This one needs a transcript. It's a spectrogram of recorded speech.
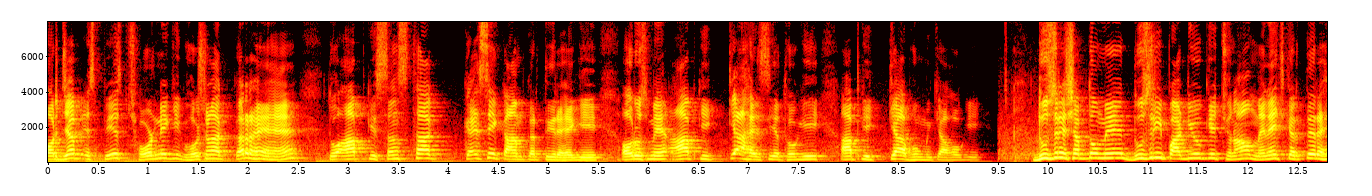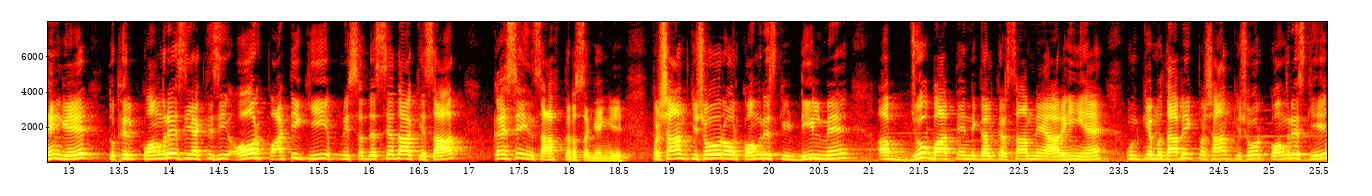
और जब स्पेस छोड़ने की घोषणा कर रहे हैं तो आपकी संस्था कैसे काम करती रहेगी और उसमें आपकी क्या हैसियत होगी, आपकी क्या भूमिका होगी? दूसरे शब्दों में, दूसरी पार्टियों के चुनाव मैनेज करते रहेंगे तो फिर कांग्रेस या किसी और पार्टी की अपनी सदस्यता के साथ कैसे इंसाफ कर सकेंगे? प्रशांत किशोर और कांग्रेस की डील में अब जो बातें निकलकर सामने आ रही हैं, उनके मुताबिक प्रशांत किशोर कांग्रेस की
